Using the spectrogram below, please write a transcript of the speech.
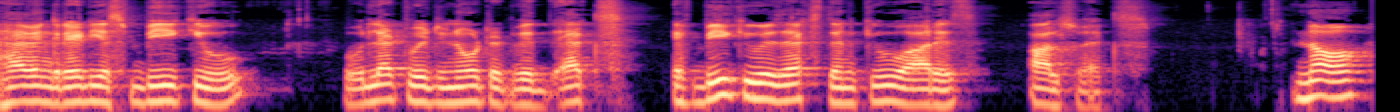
having radius BQ. Let we denote it with X. If BQ is X, then QR is also X. Now,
